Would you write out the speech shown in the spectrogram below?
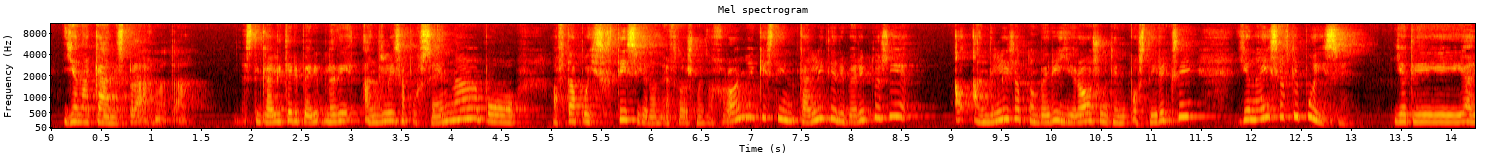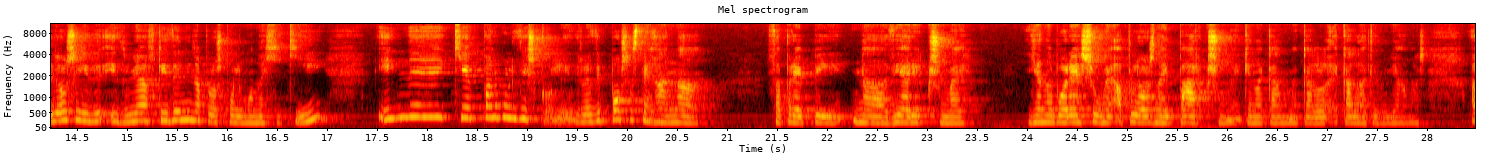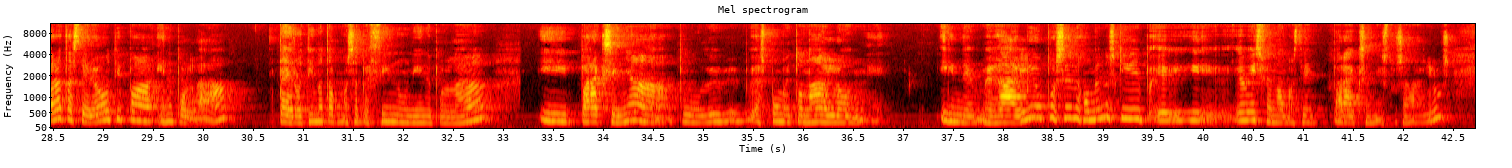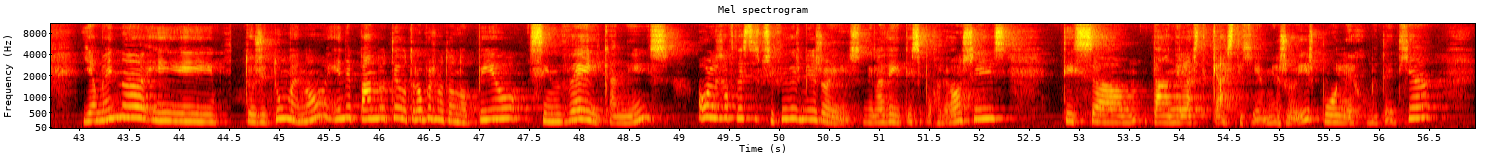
για να κάνεις πράγματα. Στην καλύτερη περίπτωση, δηλαδή αντλείς από σένα, από αυτά που έχεις χτίσει για τον εαυτό σου με τα χρόνια και στην καλύτερη περίπτωση αντλεί από τον περίγυρό σου την υποστήριξη για να είσαι αυτή που είσαι. Γιατί αλλιώς η δουλειά αυτή δεν είναι απλώς πολύ μοναχική, είναι και πάρα πολύ δύσκολη. Δηλαδή πόσα στεγανά θα πρέπει να διαρρήξουμε για να μπορέσουμε απλώς να υπάρξουμε και να κάνουμε καλά, καλά τη δουλειά μας. Άρα τα στερεότυπα είναι πολλά, τα ερωτήματα που μας απευθύνουν είναι πολλά, η παραξενιά που ας πούμε των άλλων είναι μεγάλη, όπως ενδεχομένως και εμείς φαινόμαστε παράξενοι στους άλλους. Για μένα το ζητούμενο είναι πάντοτε ο τρόπος με τον οποίο συνδέει κανείς όλες αυτές τις ψηφίδες μιας ζωής. Δηλαδή τις υποχρεώσεις, τις, τα ανελαστικά στοιχεία μιας ζωής, που όλοι έχουμε τέτοια,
